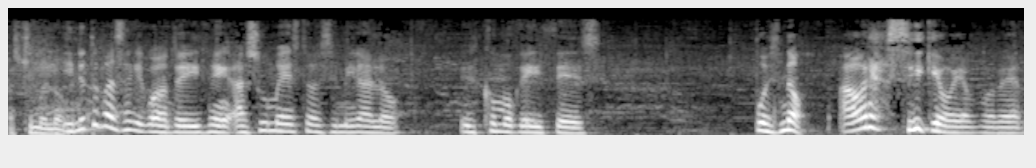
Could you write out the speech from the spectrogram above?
asúmelo. ¿Y no te pasa que cuando te dicen asume esto, asimílalo, es como que dices, pues no, ahora sí que voy a poder.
